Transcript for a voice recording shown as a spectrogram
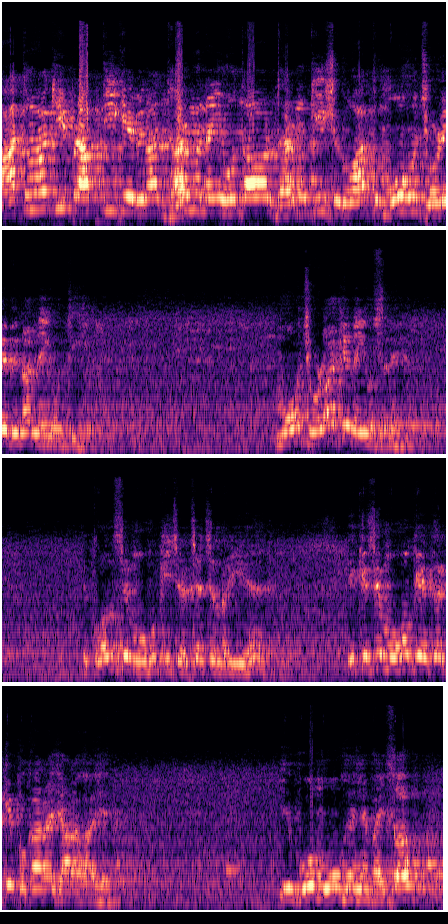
आत्मा की प्राप्ति के बिना धर्म नहीं होता और धर्म की शुरुआत मोह छोड़े बिना नहीं होती। मोह छोड़ा कि नहीं उसने? ये कौन से मोह की चर्चा चल रही है? ये किसे मोह कहकर के पुकारा जा रहा है? ये वो मोह है भाई साहब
